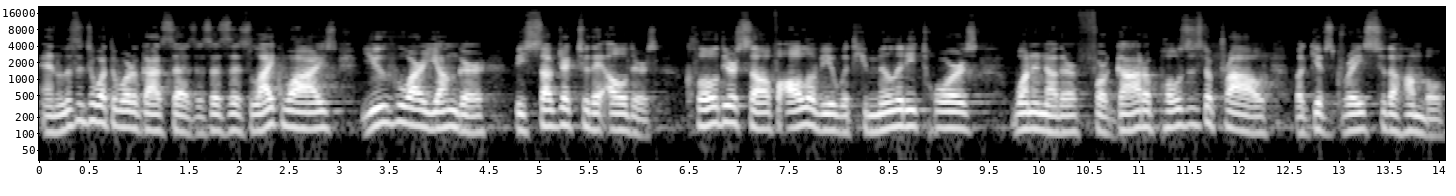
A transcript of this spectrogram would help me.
And listen to what the Word of God says. It says this Likewise, you who are younger, be subject to the elders. Clothe yourself, all of you, with humility towards one another, for God opposes the proud, but gives grace to the humble.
